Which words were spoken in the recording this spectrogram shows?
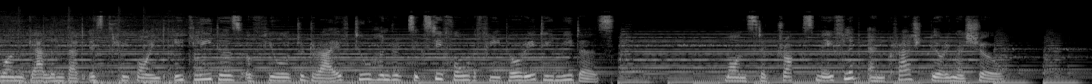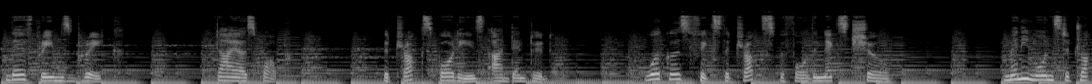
1 gallon that is 3.8 liters of fuel to drive 264 feet or 80 meters. Monster trucks may flip and crash during a show. Their frames break. Tires pop. The truck's bodies are dented. Workers fix the trucks before the next show. Many monster truck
